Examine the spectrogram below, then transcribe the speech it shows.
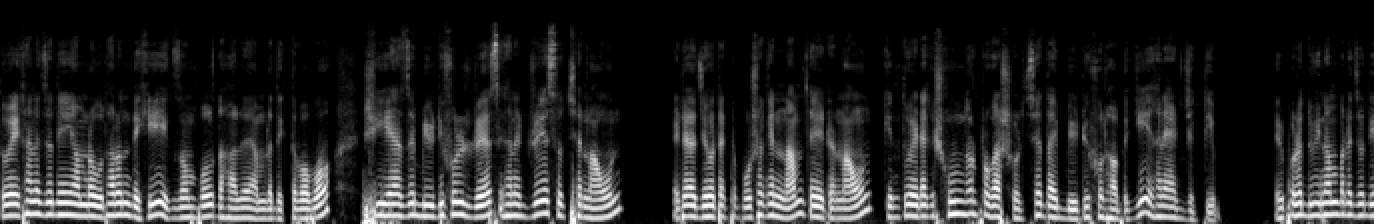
তো এখানে যদি আমরা উদাহরণ দেখি এক্সাম্পল তাহলে আমরা দেখতে পাবো she has a beautiful dress এখানে ড্রেস হচ্ছে নাউন এটা যেহেতু একটা পোশাকের নাম, তাই এটা নাউন কিন্তু এটাকে সুন্দর প্রকাশ করছে, তাই বিউটিফুল হবে কি, এখানে অ্যাডজেক্টিভ এরপরে দুই নম্বরে যদি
